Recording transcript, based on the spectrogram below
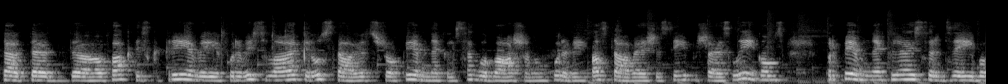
Tātad uh, faktiski Krievija, kura visu laiku ir uzstājusi šo pieminiektu saglabāšanu un kur arī pastāvēja šis īpašais līgums par pieminiektu aizsardzību,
